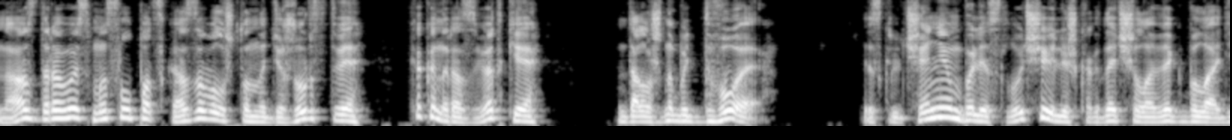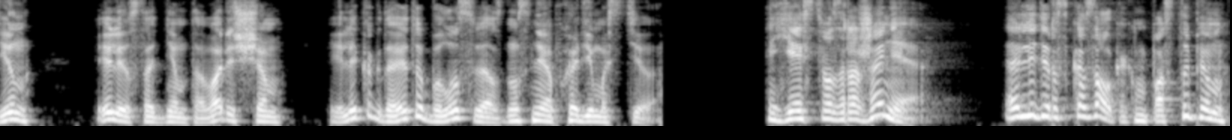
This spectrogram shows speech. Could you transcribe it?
но здравый смысл подсказывал, что на дежурстве, как и на разведке, должно быть двое. Исключением были случаи лишь когда человек был один, или с одним товарищем, или когда это было связано с необходимостью. «Есть возражения? Лидер сказал, как мы поступим,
